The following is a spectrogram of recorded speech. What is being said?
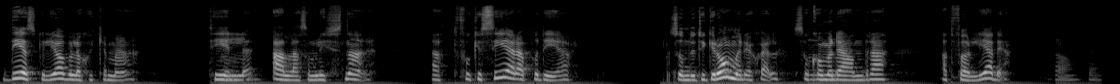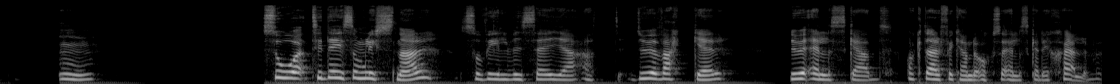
Det skulle jag vilja skicka med till Mm. alla som lyssnar. Att fokusera på det som du tycker om med dig själv, så Mm. kommer det andra att följa det. ja. Mm. Så till dig som lyssnar så vill vi säga att du är vacker, du är älskad och därför kan du också älska dig själv.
